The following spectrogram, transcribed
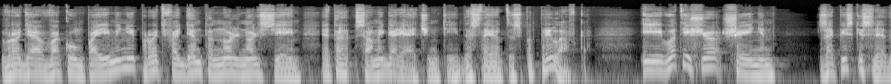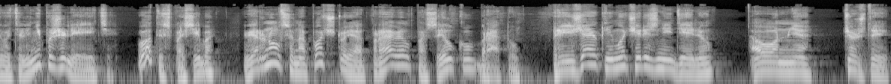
вроде Аввакум по имени, против агента 007. Это самый горяченький, достает из-под прилавка. И вот еще Шейнин. Записки следователя. Не пожалеете. Вот и спасибо. Вернулся на почту и отправил посылку брату. Приезжаю к нему через неделю, а он мне... Чё ж ты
